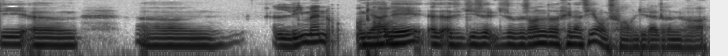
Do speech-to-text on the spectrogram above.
Die ähm, ähm, Lehman und Ja, Co? nee, also diese, diese besondere Finanzierungsform, die da drin war.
